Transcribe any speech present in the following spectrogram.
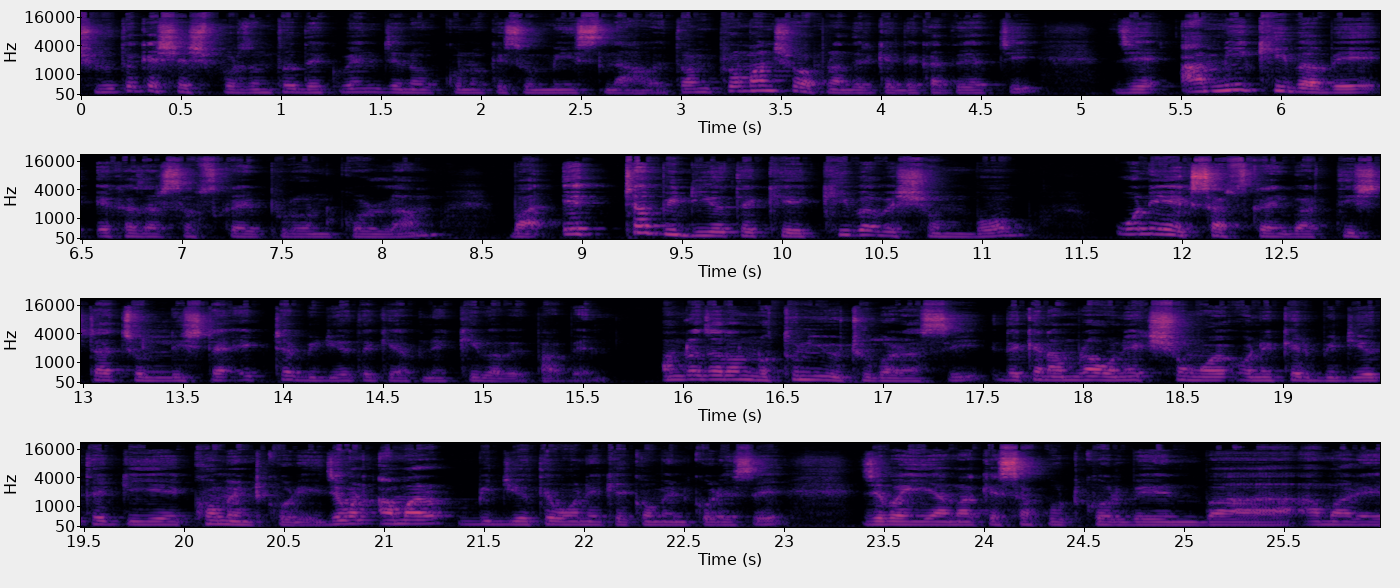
শুরু থেকে শেষ পর্যন্ত দেখবেন যেন কোনো কিছু মিস না হয়। তো আমি প্রমাণ সহ আপনাদেরকে দেখাতে যাচ্ছি যে আমি কীভাবে এক হাজার সাবস্ক্রাইব পূরণ করলাম বা একটা ভিডিও থেকে কীভাবে সম্ভব অনেক সাবস্ক্রাইবার, তিরিশটা, চল্লিশটা একটা ভিডিও থেকে আপনি কীভাবে পাবেন। আমরা যারা নতুন ইউটিউবার আছি, দেখেন আমরা অনেক সময় অনেকের ভিডিওতে গিয়ে কমেন্ট করি। যেমন আমার ভিডিওতে অনেকে কমেন্ট করেছে যে ভাই আমাকে সাপোর্ট করবেন বা আমারে,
